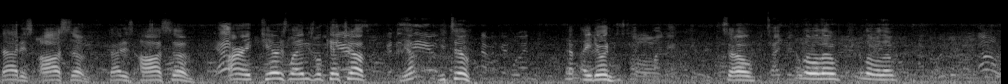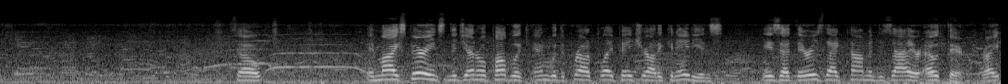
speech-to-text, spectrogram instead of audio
That is awesome. That is awesome. Yep. All right, cheers, ladies. We'll catch Cheers. up. Good to yep, see you. you too. Have a good one. Yep, how you doing? So, hello, hello, hello, hello. So, in my experience in the general public and with the proud, polite, patriotic Canadians, is that there is that common desire out there, right?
